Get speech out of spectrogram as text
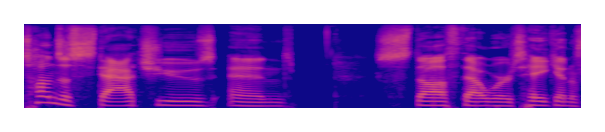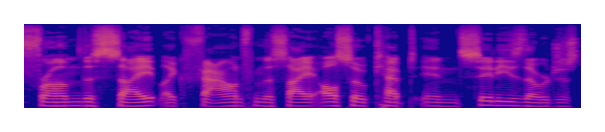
tons of statues and stuff that were taken from the site, like found from the site, also kept in cities that were just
